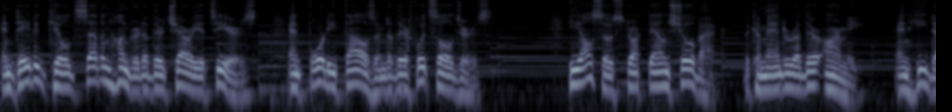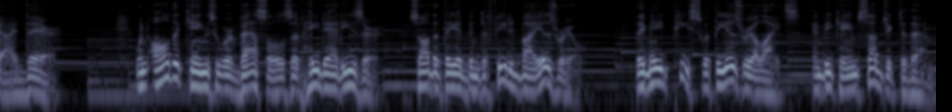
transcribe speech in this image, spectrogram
and David killed 700 of their charioteers and 40,000 of their foot soldiers. He also struck down Shobach, the commander of their army, and he died there. When all the kings who were vassals of Hadadezer saw that they had been defeated by Israel, they made peace with the Israelites and became subject to them.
